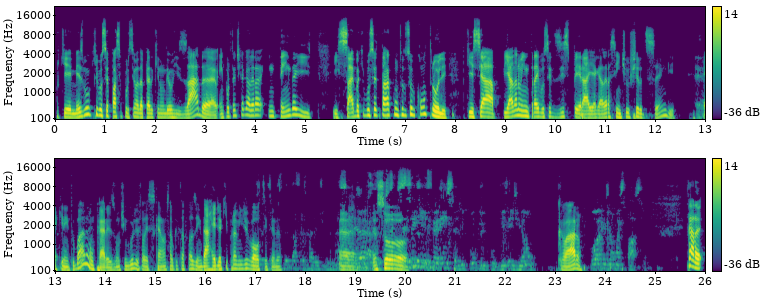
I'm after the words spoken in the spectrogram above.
Porque mesmo que você passe por cima da pedra que não deu risada, é importante que a galera entenda e, e saiba que você tá com tudo sob controle. Porque se a piada não entrar e você desesperar e a galera sentir o cheiro de sangue, é, que nem tubarão, cara. Eles vão te engolir. Fala, esse cara não sabe o que ele tá fazendo. Dá a rédea aqui pra mim de volta, entendeu? É, eu sou. Você diferença de público, de região? Claro. Qual a região mais fácil? Cara,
